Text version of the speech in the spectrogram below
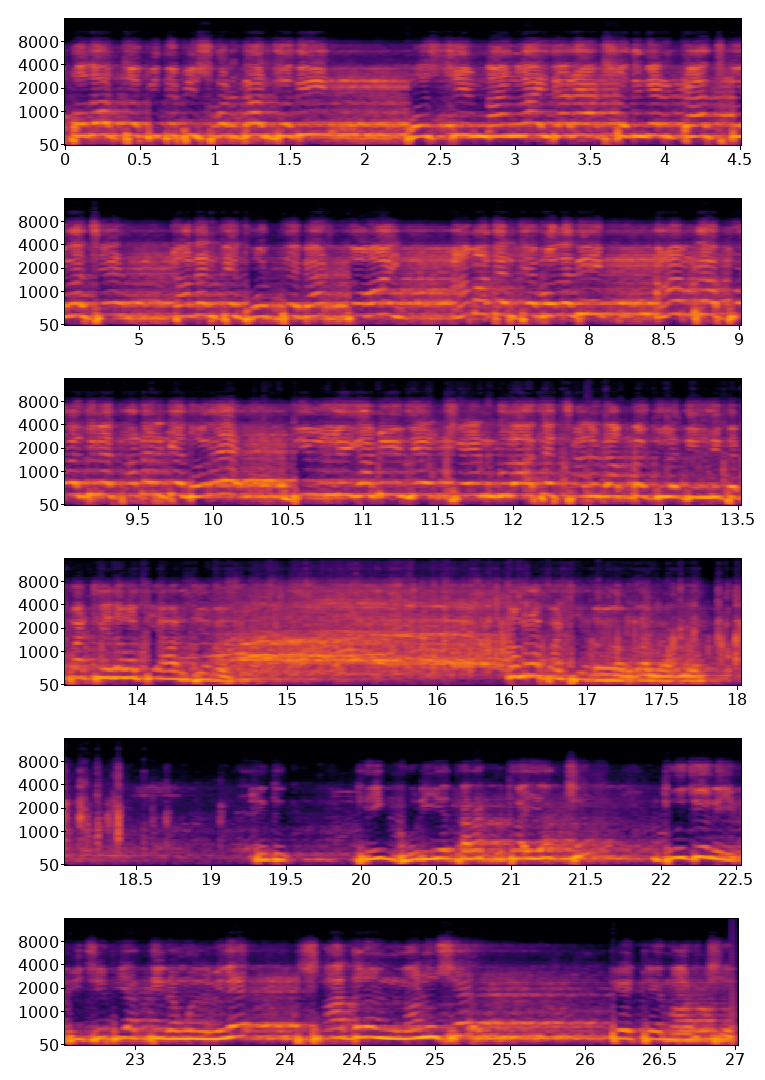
অপদার্থ বিজেপি সরকার যদি পশ্চিম বাংলায় যারা একশো দিনের কাজ করেছে তাদেরকে ধরতে ব্যর্থ হয়, আমাদেরকে বলে দিক। আমরা প্রয়োজনে তাদেরকে ধরে দিল্লিগামী যে ট্রেনগুলো আছে, চালু ডাব্বায় তুলে দিল্লিতে পাঠিয়ে দেবো তিহার জেনে আমরা পাঠিয়ে দেবো, দরকার লাগলে। কিন্তু ঠিক ঘুরিয়ে তারা কোথায় যাচ্ছে? দুজনেই বিজেপি আর তৃণমূল মিলে সাধারণ মানুষের পেটে মারছে।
